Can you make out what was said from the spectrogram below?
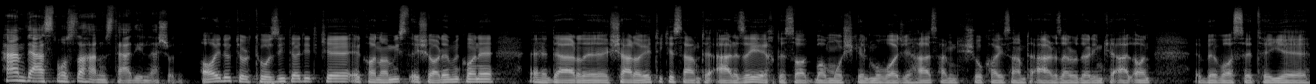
هم دستمزدها هنوز تعدیل نشده. آقای دکتر توضیح دادید که اکانومیست اشاره می‌کنه در شرایطی که سمت عرضه اقتصاد با مشکل مواجه هست همین شوک های سمت عرضه رو داریم که الان به واسطه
